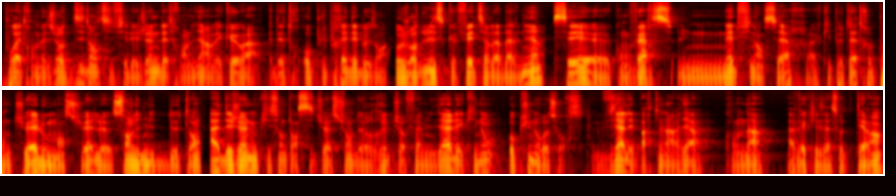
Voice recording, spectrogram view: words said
pour être en mesure d'identifier les jeunes, d'être en lien avec eux, voilà, d'être au plus près des besoins. Aujourd'hui, ce que fait Tirelire d'avenir, c'est euh, qu'on verse une aide financière euh, qui peut être ponctuelle ou mensuelle euh, sans limite de temps à des jeunes qui sont en situation de rupture familiale et qui n'ont aucune ressource. Via les partenariats qu'on a avec les assauts de terrain.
